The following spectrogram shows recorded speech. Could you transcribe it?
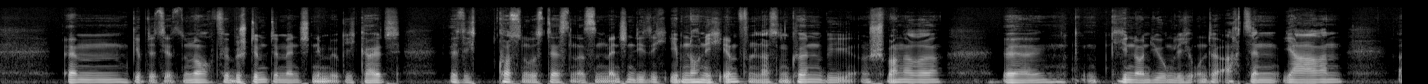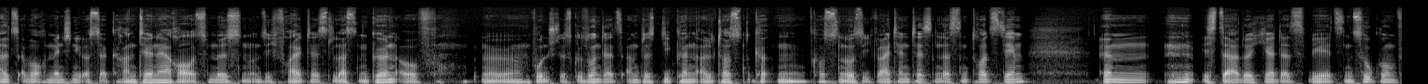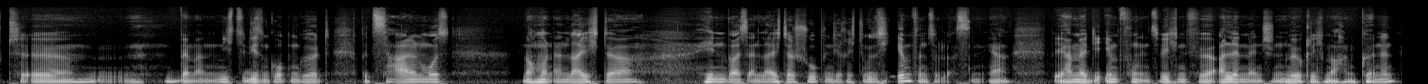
ähm, gibt es jetzt nur noch für bestimmte Menschen die Möglichkeit, sich kostenlos testen lassen. Menschen, die sich eben noch nicht impfen lassen können, wie Schwangere, äh, Kinder und Jugendliche unter 18 Jahren, als aber auch Menschen, die aus der Quarantäne heraus müssen und sich freitesten lassen können auf äh, Wunsch des Gesundheitsamtes, die können alle kostenlos sich weiterhin testen lassen. Trotzdem ähm, ist dadurch ja, dass wir jetzt in Zukunft, äh, wenn man nicht zu diesen Gruppen gehört, bezahlen muss, nochmal ein leichter Hinweis, ein leichter Schub in die Richtung, sich impfen zu lassen. Ja. Wir haben ja die Impfung inzwischen für alle Menschen möglich machen können.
